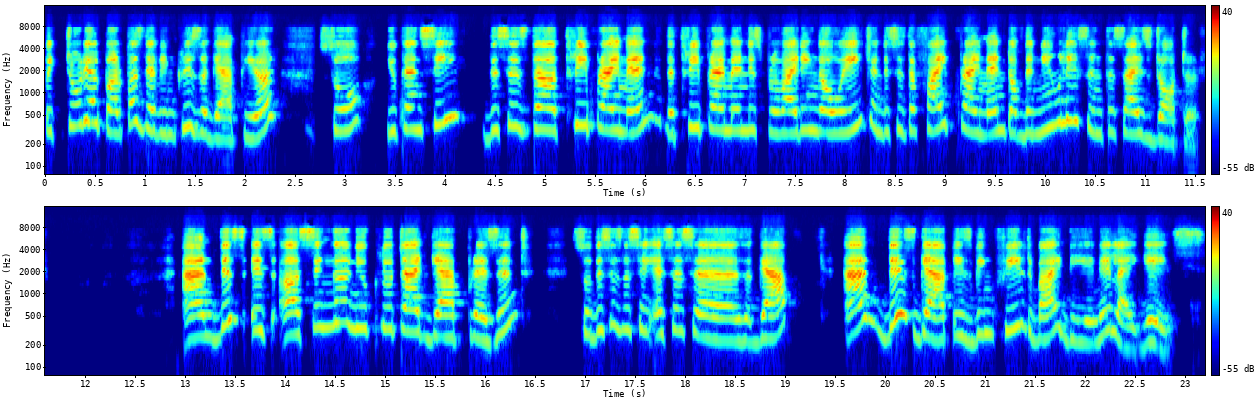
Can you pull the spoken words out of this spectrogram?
pictorial purpose. They've increased the gap here. So you can see this is the three prime end. The three prime end is providing the OH and this is the five prime end of the newly synthesized daughter. And this is a single nucleotide gap present. So this is the SS uh, gap and this gap is being filled by DNA ligase.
